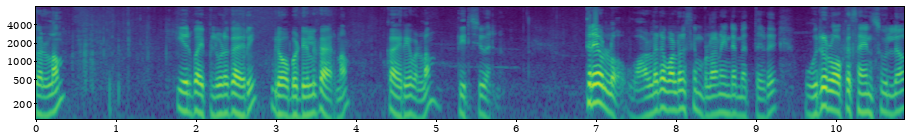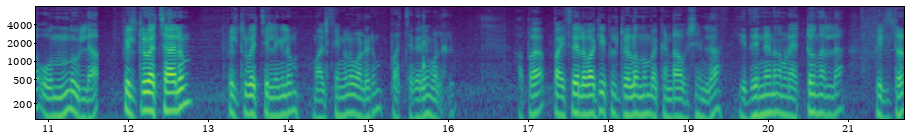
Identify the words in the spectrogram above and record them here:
വെള്ളം ഈ ഒരു പൈപ്പിലൂടെ കയറി ഗ്രോ ബെഡുകൾ കയറണം. കയറിയ വെള്ളം തിരിച്ചു വരണം. ഇത്രയേ ഉള്ളൂ. വളരെ വളരെ സിമ്പിളാണ് ഇതിന്റെ മെത്തേഡ് ഒരു റോക്ക് സയൻസും ഇല്ല ഒന്നുമില്ല. ഫിൽറ്റർ വെച്ചാലും ഫിൽറ്റർ വെച്ചില്ലെങ്കിലും മത്സ്യങ്ങൾ വളരും പച്ചക്കറിയും വളരും. അപ്പോൾ പൈസ ചിലവാക്കി ഫിൽറ്ററുകളൊന്നും വെക്കേണ്ട ആവശ്യമില്ല. ഇത് തന്നെയാണ് നമ്മുടെ ഏറ്റവും നല്ല ഫിൽറ്റർ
